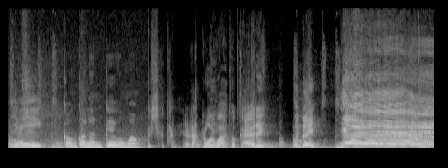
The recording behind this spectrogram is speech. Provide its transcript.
vậy con có nên kêu không ông? Cái thằng này rắc rối quá thôi kệ đi. Mình đi. Yeah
